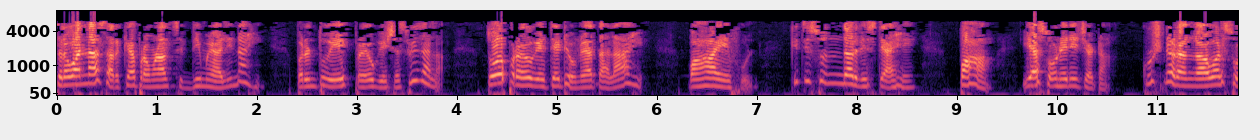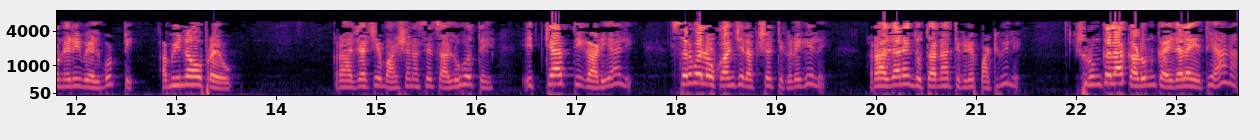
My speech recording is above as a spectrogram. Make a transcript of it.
सर्वांना सारख्या प्रमाणात सिद्धी मिळाली नाही परंतु एक प्रयोग यशस्वी झाला. तो प्रयोग येथे ठेवण्यात आला आहे. पहा हे फूल. किती सुंदर दिसते आहे. पहा या सोनेरी चटा कृष्ण रंगावर सोनेरी वेलबुट्टी. अभिनव प्रयोग. राजाचे भाषण असे चालू होते. इतक्यात ती गाडी आली. सर्व लोकांचे लक्ष तिकडे गेले. राजाने दूतांना तिकडे पाठविले. शृंखला काढून कैद्याला येथे आणा.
